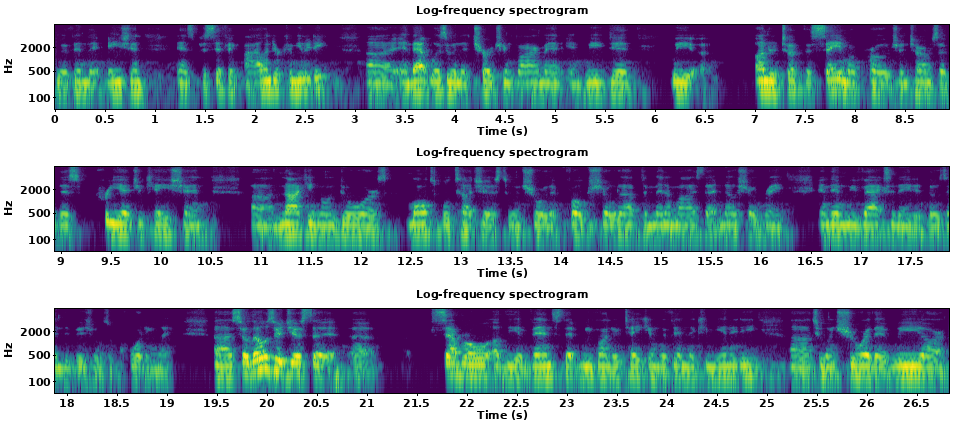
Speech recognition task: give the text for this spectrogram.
within the Asian and Pacific Islander community. Uh, and that was in the church environment. And we did, we uh, undertook the same approach in terms of this pre-education, uh, knocking on doors, multiple touches to ensure that folks showed up to minimize that no-show rate. And then we vaccinated those individuals accordingly. Uh, so those are just a, a several of the events that we've undertaken within the community uh, to ensure that we are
